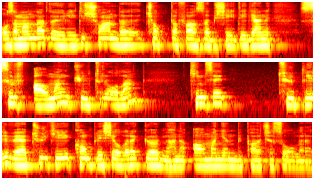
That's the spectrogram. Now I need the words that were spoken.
o zamanlar da öyleydi. Şu anda çok da fazla bir şey değil. Yani sırf Alman kültürü olan kimse Türkleri veya Türkiye'yi komple şey olarak görmüyor. Hani Almanya'nın bir parçası olarak.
